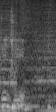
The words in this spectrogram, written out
GG.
